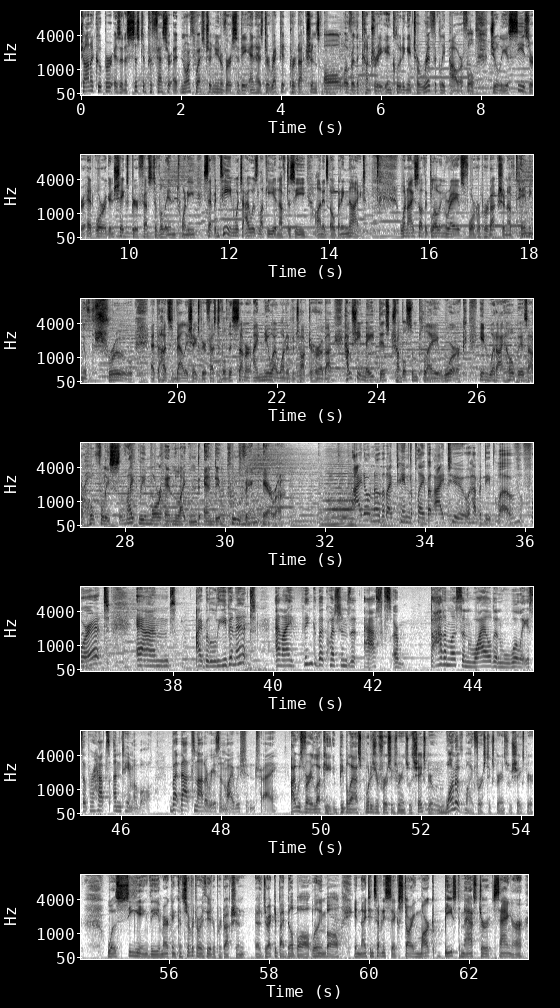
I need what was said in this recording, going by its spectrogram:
Shana Cooper is an assistant professor at Northwestern University and has directed productions all over the country, including a terrifically powerful Julius Caesar at Oregon Shakespeare Festival in 2017, which I was lucky enough to see on its opening night when I saw the glowing raves for her production of Taming of the Shrew at the Hudson Valley Shakespeare Festival this summer, I knew I wanted to talk to her about how she made this troublesome play work in what I hope is our hopefully slightly more enlightened and improving era. I don't know that I've tamed the play, but I too have a deep love for it. And I believe in it. And I think the questions it asks are bottomless and wild and woolly, so perhaps untamable. But that's not a reason why we shouldn't try. I was very lucky. People ask, "What is your first experience with Shakespeare?" Mm. One of my first experience with Shakespeare was seeing the American Conservatory Theater production uh, directed by Bill Ball, William Ball, in 1976, starring Marc Beastmaster Singer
